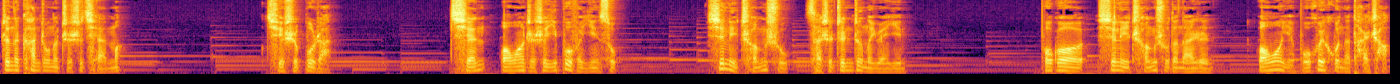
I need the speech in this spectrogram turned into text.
真的看重的只是钱吗？其实不然。钱往往只是一部分因素，心理成熟才是真正的原因。不过，心理成熟的男人，往往也不会混得太差。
